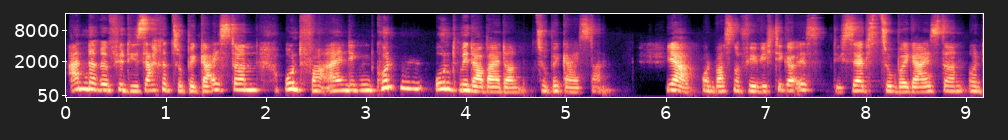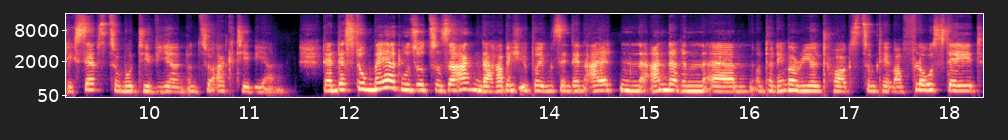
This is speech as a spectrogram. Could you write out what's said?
andere für die Sache zu begeistern und vor allen Dingen Kunden und Mitarbeitern zu begeistern. Ja, und was noch viel wichtiger ist, dich selbst zu begeistern und dich selbst zu motivieren und zu aktivieren. Denn desto mehr du sozusagen, da habe ich übrigens in den alten anderen ähm, Unternehmer-Real Talks zum Thema Flow State,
